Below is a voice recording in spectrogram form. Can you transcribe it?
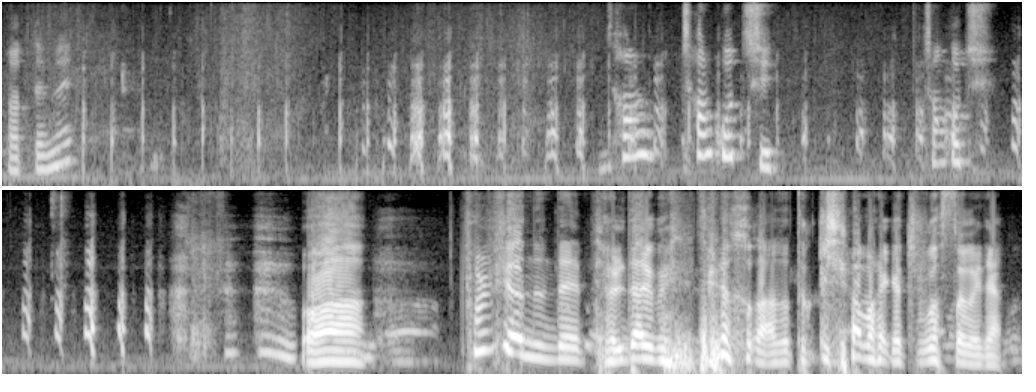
나 때문에? 창 창꼬치 창꼬치 와, 풀피였는데 별 달고 있는 데려가 가서 도끼질 한 마리가 죽었어 그냥.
